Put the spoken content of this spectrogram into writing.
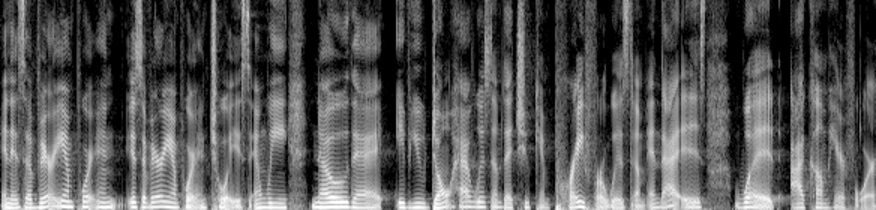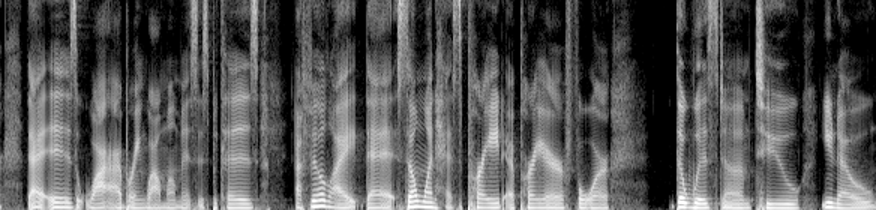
And it's a very important, it's a very important choice. And we know that if you don't have wisdom, that you can pray for wisdom. And that is what I come here for. That is why I bring wild moments, is because I feel like that someone has prayed a prayer for the wisdom to, you know,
